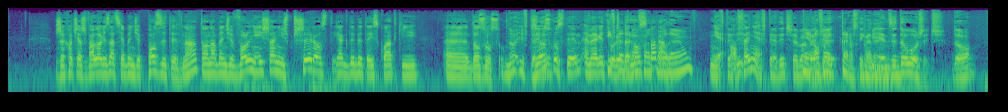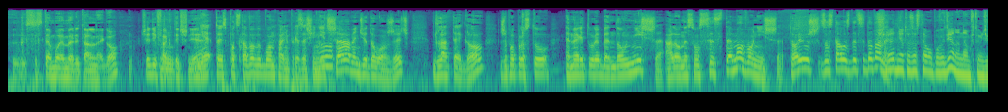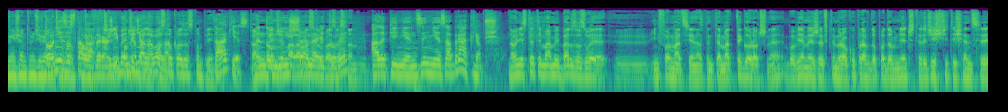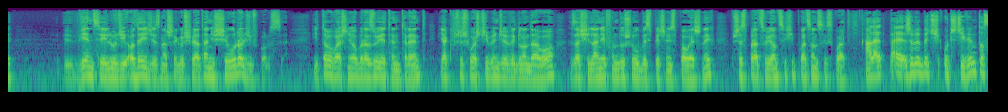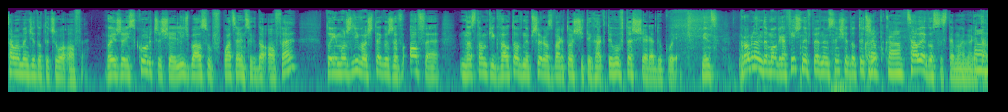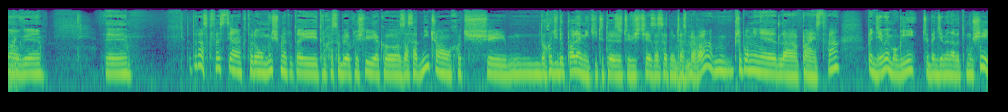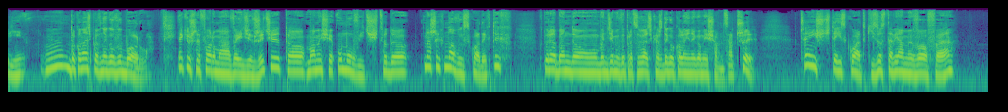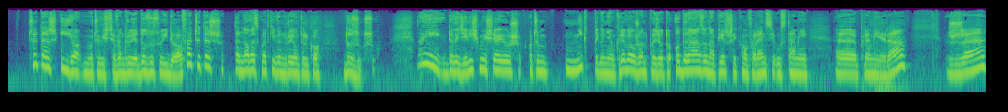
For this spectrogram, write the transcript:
że chociaż waloryzacja będzie pozytywna, to ona będzie wolniejsza niż przyrost jak gdyby tej składki e, do ZUS-u. No i W wtedy, związku z tym I emerytury wtedy będą OFE spadały. odpowiadają? Nie, wtedy, OFE nie. i wtedy trzeba Nie, będzie OFE teraz tych odpowiadają. pieniędzy dołożyć do systemu emerytalnego, czyli faktycznie... Nie, to jest podstawowy błąd, panie prezesie. Nie No. trzeba będzie dołożyć, dlatego, że po prostu emerytury będą niższe, ale one są systemowo niższe. To już zostało zdecydowane. Średnio to zostało powiedziane nam w tym 99 To nie zostało Tak, wyraźnie czyli będzie powiedziane malała Polakom. stopa zastąpienia. Tak jest. Tak, Będą niższe emerytury, ale pieniędzy nie zabraknie. Dobrze. No niestety mamy bardzo złe y, informacje na ten temat tegoroczne, bo wiemy, że w tym roku prawdopodobnie 40 tysięcy więcej ludzi odejdzie z naszego świata niż się urodzi w Polsce. I to właśnie obrazuje ten trend, jak w przyszłości będzie wyglądało zasilanie Funduszu Ubezpieczeń Społecznych przez pracujących i płacących składki. Ale e, żeby być uczciwym, to samo będzie dotyczyło OFE. Bo jeżeli skurczy się liczba osób wpłacających do OFE, to i możliwość tego, że w OFE nastąpi gwałtowny przyrost wartości tych aktywów też się redukuje. Więc problem demograficzny w pewnym sensie dotyczy Kropka. całego systemu emerytalnego. Panowie, to teraz kwestia, którą myśmy tutaj trochę sobie określili jako zasadniczą, choć y, dochodzi do polemiki, czy to jest rzeczywiście zasadnicza Mhm. sprawa. Mm, Przypomnienie dla Państwa. Będziemy mogli, czy będziemy nawet musieli y, dokonać pewnego wyboru. Jak już reforma wejdzie w życie, to mamy się umówić co do naszych nowych składek, tych, które będą, będziemy wypracowywać każdego kolejnego miesiąca. Czy część tej składki zostawiamy w OFE, czy też i oczywiście wędruje do ZUS-u i do OFE, czy też te nowe składki wędrują tylko do ZUS-u. No i dowiedzieliśmy się już, o czym nikt tego nie ukrywał, rząd powiedział to od razu na pierwszej konferencji ustami e, premiera, że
